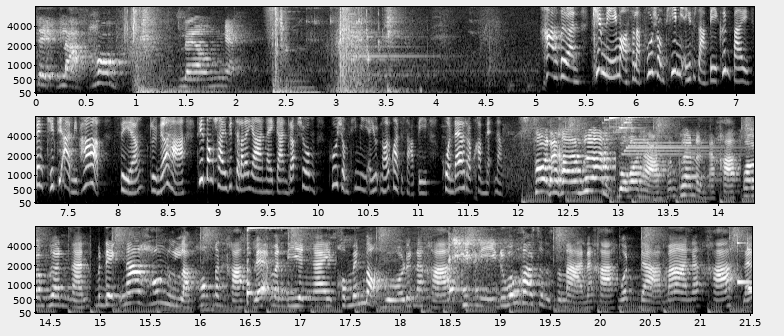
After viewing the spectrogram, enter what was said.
เด็กหลังห้อง แล้วไง โบมาถามเพื่อนๆหน่อยนะคะว่าเพื่อนๆนั้นมันเด็กหน้าห้องหรือหลังห้องกันคะ และมันดียังไง คอมเมนต์บอกโบด้วยนะคะคลิปนี้ดูว่าความสนุกสนานนะคะงดดราม่านะคะ และ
